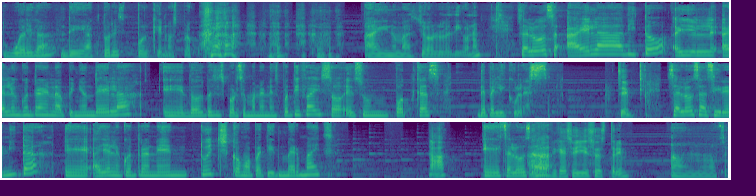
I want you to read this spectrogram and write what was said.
huelga de actores porque nos preocupa. Ahí nomás yo lo digo, ¿no? Saludos a Ela Dito, a él, a él lo encuentran en la opinión de Ela eh, dos veces por semana en Spotify. So, es un podcast de películas. Sí. Saludos a Sirenita. Eh, a ella la encuentran en Twitch como Petit Mermaid. Ajá. Eh, saludos Ah, a. fíjese, hoy hizo stream. Ah, no, no sé.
